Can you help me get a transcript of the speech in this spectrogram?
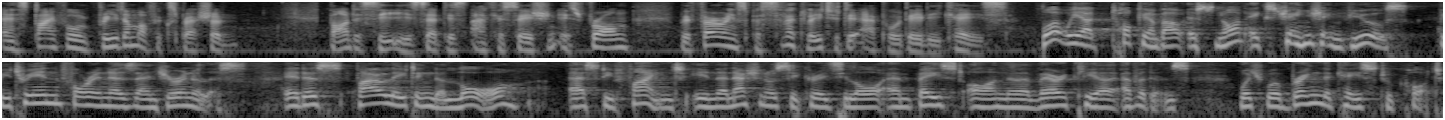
and stifle freedom of expression. But the CE said this accusation is wrong, referring specifically to the Apple Daily case. What we are talking about is not exchanging views between foreigners and journalists. It is violating the law as defined in the national security law and based on uh, very clear evidence which will bring the case to court.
